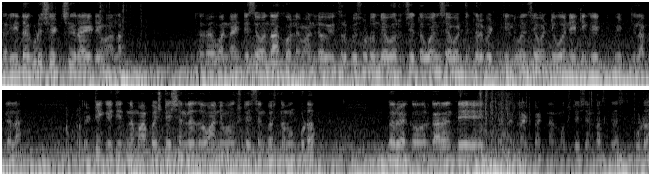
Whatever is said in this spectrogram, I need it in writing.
तर ही दगडूशेठची राईड आहे मला. तर वन नाईन्टी सेवन दाखवलं म्हणलं वीस रुपये सोडून द्यावरचे तर वन सेवन्टी तर भेटतील. वन सेवन्टी वन एटी गेट भेटतील आपल्याला. तर ठीक आहे तिथनं मग आपण स्टेशनला जाऊ आणि मग स्टेशनपासून मग पुढं करूया कवर कारण ते राईट भेटणार मग स्टेशनपासूनच पुढं.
